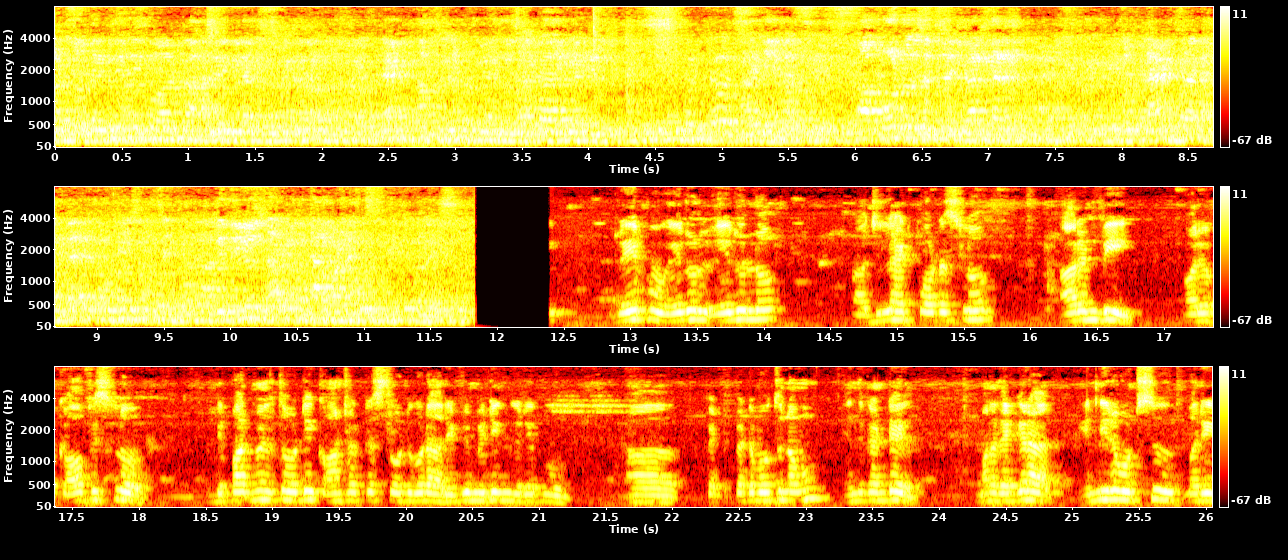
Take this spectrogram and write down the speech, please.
also they are releasing what oxygen gas. That oxygen we are using. ఆ photosynthesis, you are correct. So plants are very photosynthesis with the use of carbon dioxide. రేపు ఏలూరు ఏలూరులో ఆ, జిల్లా హెడ్ క్వార్టర్స్లో ఆర్ఎండ్బి వారి యొక్క ఆఫీస్లో డిపార్ట్మెంట్ తోటి కాంట్రాక్టర్స్ తోటి కూడా రివ్యూ మీటింగ్ రేపు పెట్ పెట్టబోతున్నాము. ఎందుకంటే మన దగ్గర ఎన్ని రోడ్స్ మరి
